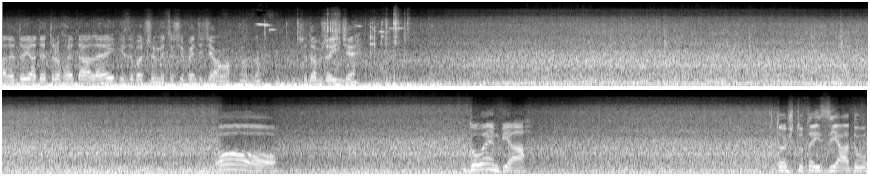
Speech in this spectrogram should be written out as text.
ale dojadę trochę dalej i zobaczymy co się będzie działo dobra, czy dobrze idzie? O! Gołębia. Ktoś tutaj zjadł.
